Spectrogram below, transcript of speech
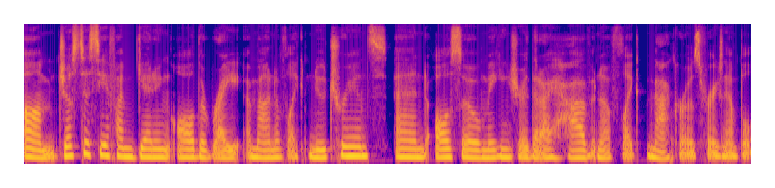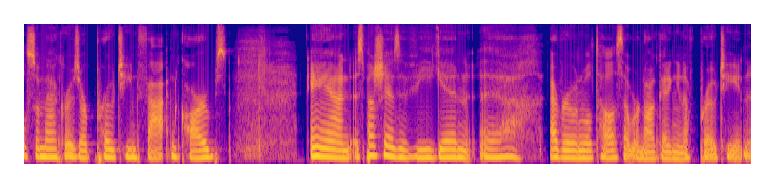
um, just to see if I'm getting all the right amount of like nutrients and also making sure that I have enough like macros, for example. So, macros are protein, fat, and carbs. And especially as a vegan, ugh, everyone will tell us that we're not getting enough protein.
